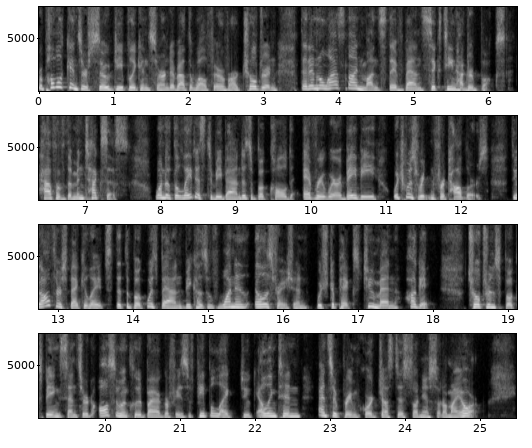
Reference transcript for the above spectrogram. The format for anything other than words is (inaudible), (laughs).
Republicans are so deeply concerned about the welfare of our children that in the last nine months, they've banned 1,600 books, half of them in Texas. One of the latest to be banned is a book called Everywhere a Baby, which was written for toddlers. The author speculates that the book was banned because of one illustration, which depicts two men hugging. Children's books being censored also include biographies of people like Duke Ellington and Supreme Court Justice Sonia Sotomayor.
